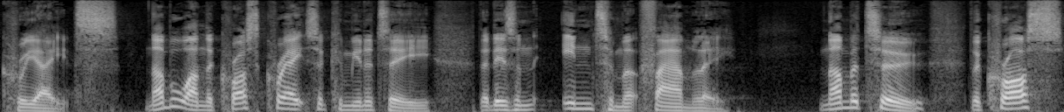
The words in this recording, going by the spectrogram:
creates. Number one, the cross creates a community that is an intimate family. Number two, the cross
